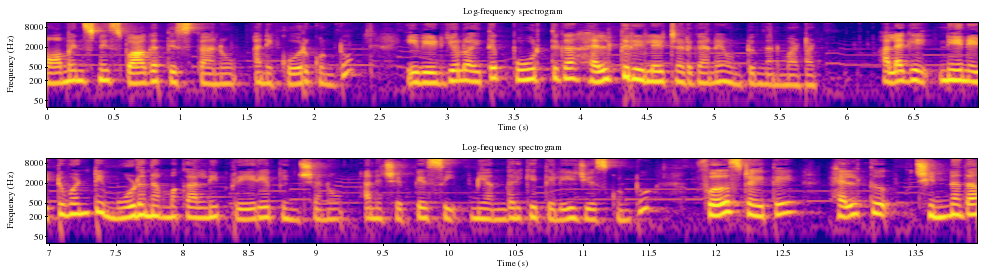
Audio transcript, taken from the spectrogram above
కామెంట్స్ని స్వాగతిస్తాను అని కోరుకుంటూ ఈ వీడియోలో అయితే పూర్తిగా హెల్త్ రిలేటెడ్గానే ఉంటుందన్నమాట. అలాగే నేను ఎటువంటి మూఢనమ్మకాల్ని ప్రేరేపించను అని చెప్పేసి మీ అందరికీ తెలియజేసుకుంటూ ఫస్ట్ అయితే హెల్త్ చిన్నదా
